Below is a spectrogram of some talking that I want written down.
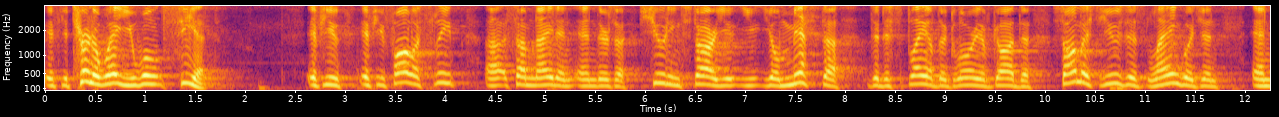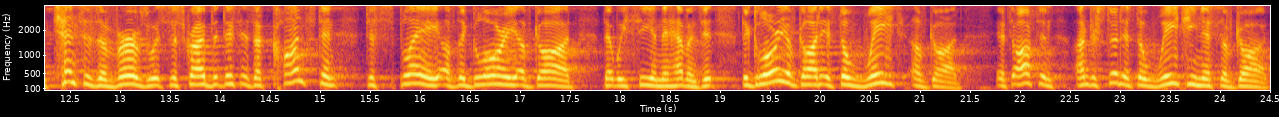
if you turn away, you won't see it. If you, if you fall asleep uh, some night and, and there's a shooting star, you, you, you'll miss the, the display of the glory of God. The psalmist uses language and, and tenses of verbs which describe that this is a constant display of the glory of God that we see in the heavens. It, the glory of God is the weight of God. It's often understood as the weightiness of God.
